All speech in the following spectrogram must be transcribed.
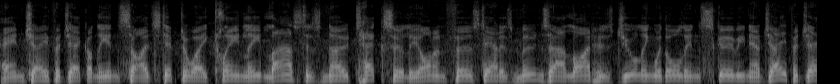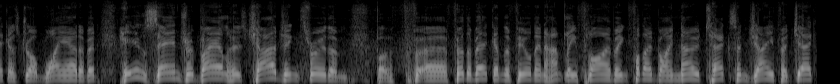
and J for Jack on the inside, stepped away cleanly. Last is no tax early on, and first out is Moonzar Light, who's dueling with All in Scooby. Now J for Jack has dropped way out of it. Here's Zandra Bale, who's charging through them. But uh, further back in the field, then Huntley Flyer being followed by No Tax and J for Jack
